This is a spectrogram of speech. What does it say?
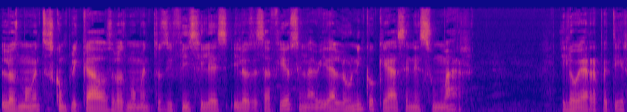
los momentos complicados, los momentos difíciles y los desafíos en la vida lo único que hacen es sumar. Y lo voy a repetir.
